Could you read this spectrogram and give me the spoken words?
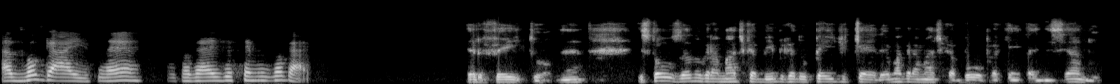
as vogais, né? As vogais e semivogais. Perfeito, né? Estou usando gramática bíblica do Page Kelly. É uma gramática boa para quem está iniciando?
